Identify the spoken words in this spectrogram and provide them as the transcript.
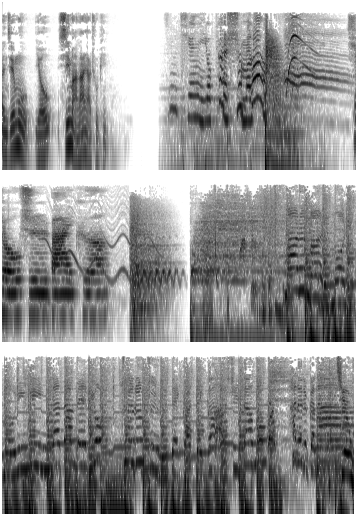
本节目由喜马拉雅出品。今天你要干什么啦？糗事百科。まるまるもりもりみんな食べるよつるつるでかでか明日も晴れるかな千呼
